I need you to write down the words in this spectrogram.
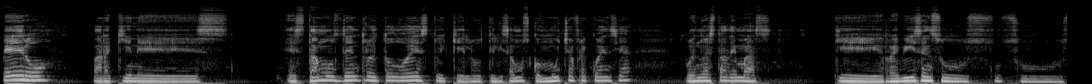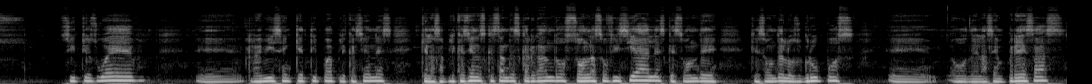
pero para quienes estamos dentro de todo esto y que lo utilizamos con mucha frecuencia, pues no está de más que revisen sus, sus sitios web, eh, revisen qué tipo de aplicaciones, que las aplicaciones que están descargando son las oficiales, que son de, que son de los grupos eh, o de las empresas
